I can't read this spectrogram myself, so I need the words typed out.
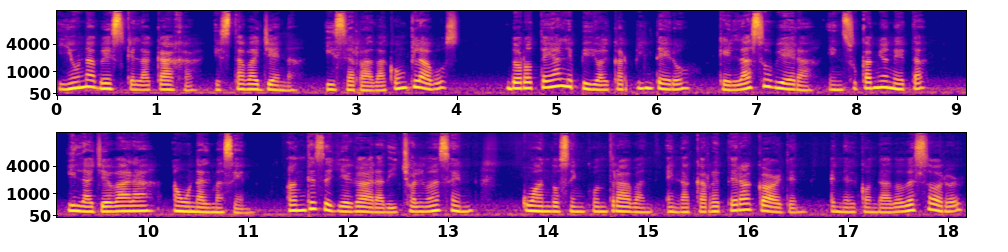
y una vez que la caja estaba llena y cerrada con clavos, Dorotea le pidió al carpintero que la subiera en su camioneta y la llevara a un almacén. Antes de llegar a dicho almacén, cuando se encontraban en la carretera Garden en el condado de Sutter,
